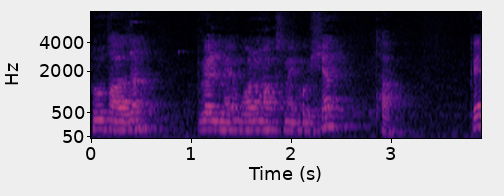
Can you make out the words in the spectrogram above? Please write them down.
two में वन मार्क्स में क्वेश्चन था ओके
